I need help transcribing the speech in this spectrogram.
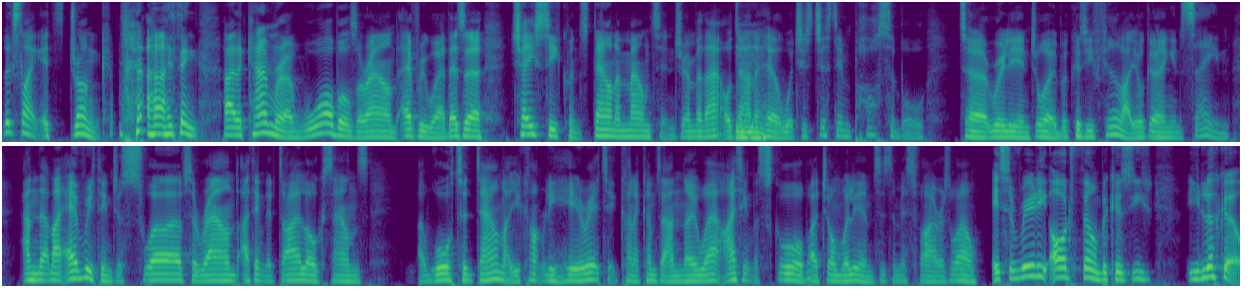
Looks like it's drunk. I think uh, the camera wobbles around everywhere. There's a chase sequence down a mountain. Do you remember that, or down a Mm. hill, which is just impossible to really enjoy because you feel like you're going insane, and that like everything just swerves around. I think the dialogue sounds like watered down, like you can't really hear it. It kind of comes out of nowhere. I think the score by John Williams is a misfire as well. It's a really odd film because you you look at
